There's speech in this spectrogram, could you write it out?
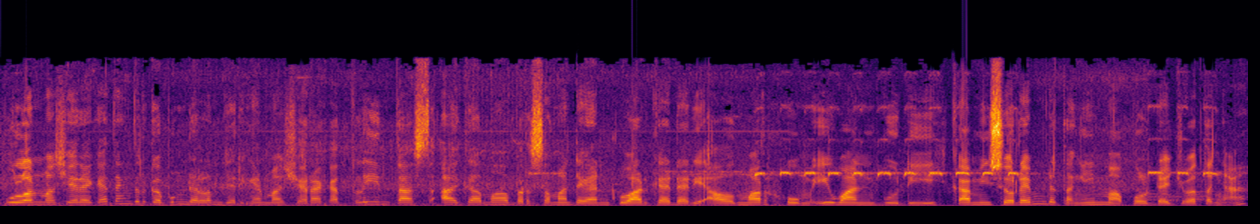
Puluhan masyarakat yang tergabung dalam jaringan masyarakat lintas agama bersama dengan keluarga dari almarhum Iwan Budi kami sore mendatangi Mapolda Jawa Tengah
